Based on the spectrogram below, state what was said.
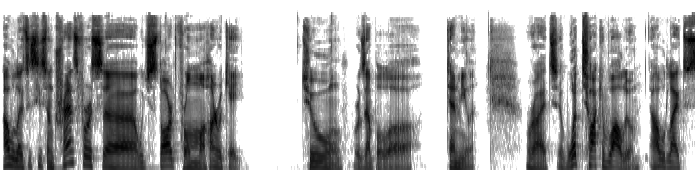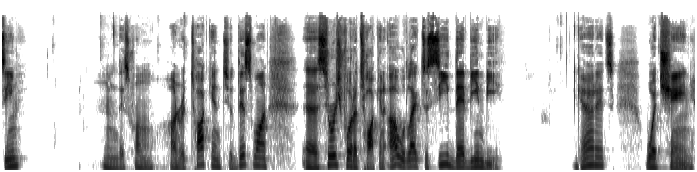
I would like to see some transfers uh, which start from 100k to, for example, uh, 10 million. Right. What token value? I would like to see hmm, this from 100 token to this one. Uh, search for a token. I would like to see the BNB. Got it. What chain?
